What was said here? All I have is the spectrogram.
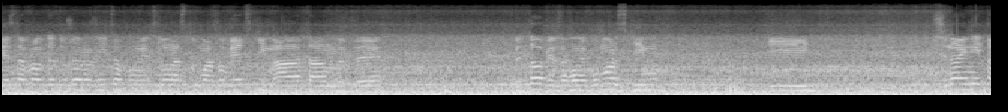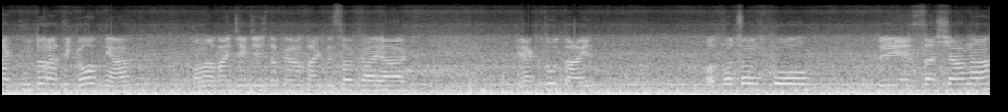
jest naprawdę duża różnica pomiędzy u nas tu mazowieckim, a tam w Bytowie, Zachodnio Pomorskim. I przynajmniej tak półtora tygodnia ona będzie gdzieś dopiero tak wysoka jak, jak tutaj. Od początku, gdy jest zasiana,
